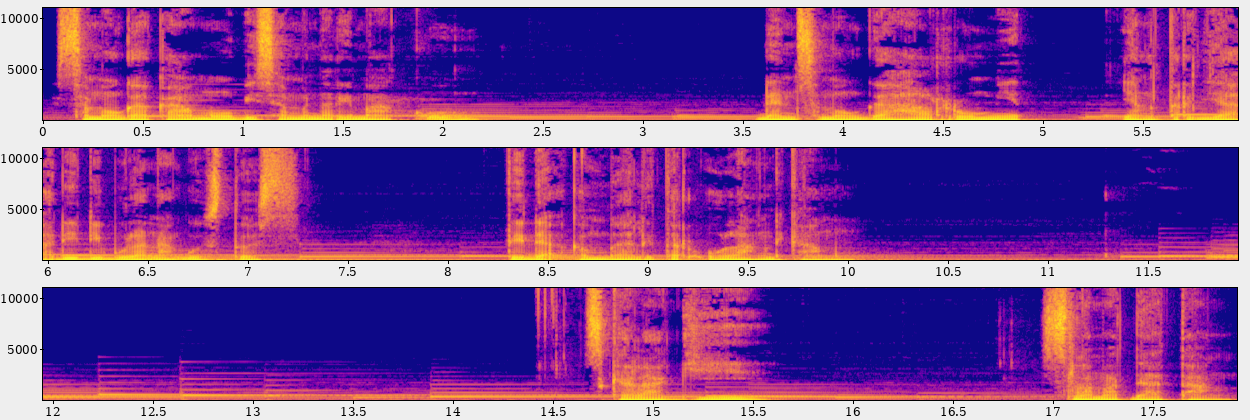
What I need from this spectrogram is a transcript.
Semoga kamu bisa menerimaku, dan semoga hal rumit yang terjadi di bulan Agustus tidak kembali terulang di kamu. Sekali lagi, selamat datang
